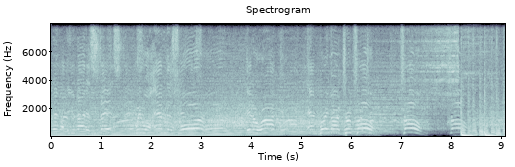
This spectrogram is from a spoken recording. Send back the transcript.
President of the United States, we will end this war in Iraq and bring our troops home. Home. Home.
